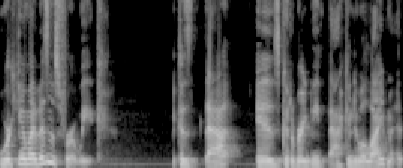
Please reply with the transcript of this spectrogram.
working on my business for a week because that is going to bring me back into alignment.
